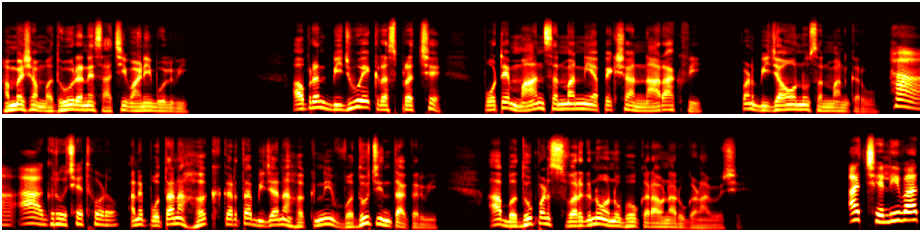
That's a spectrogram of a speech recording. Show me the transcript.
હંમેશા મધુર અને સાચી વાણી બોલવી. આ ઉપરાંત બીજું એક રસપ્રદ છે પોતે માન સન્માનની અપેક્ષા ના રાખવી પણ બીજાઓનું સન્માન કરવું. હા આ અઘરું છે થોડું. અને પોતાના હક કરતાં બીજાના હકની વધુ ચિંતા કરવી. આ બધું પણ સ્વર્ગનો અનુભવ કરાવનારું ગણાવ્યું છે. આ છેલ્લી વાત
